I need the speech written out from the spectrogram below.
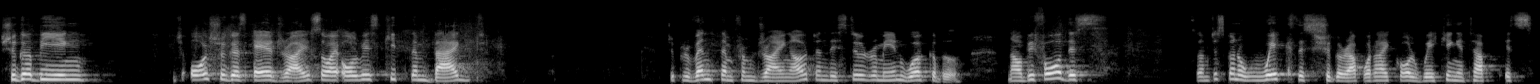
Sugar being, all sugars air dry, so I always keep them bagged to prevent them from drying out and they still remain workable. Now before this, so I'm just going to wake this sugar up, what I call waking it up. It's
